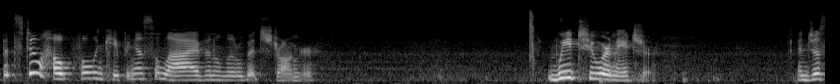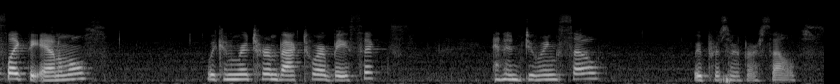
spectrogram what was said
but still helpful in keeping us alive and a little bit stronger. We too are nature. And just like the animals, we can return back to our basics, and in doing so, we preserve ourselves.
